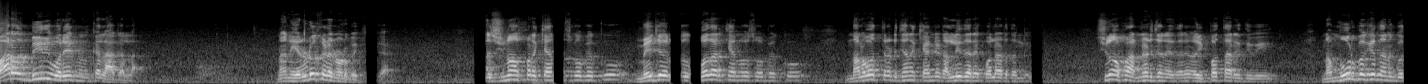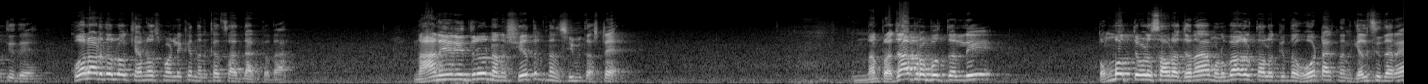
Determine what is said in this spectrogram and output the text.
ಭಾರದ ಬೀರಿ ಹೊರೆಯೋಕೆ ನನ್ನ ಕೈಲಿ ಆಗಲ್ಲ. ನಾನು ಎರಡೂ ಕಡೆ ನೋಡಬೇಕು ನೋಡಬೇಕೀಗ ಶ್ರೀನಿವಾಸಪುರ ಕ್ಯಾನ್ವಸ್ ಹೋಗಬೇಕು ಮೇಜರ್ ಕೋಲಾರ ಕ್ಯಾನ್ವಸ್ ಹೋಗಬೇಕು. ನಲವತ್ತೆರಡು ಜನ ಕ್ಯಾಂಡಿಡೇಟ್ ಅಲ್ಲಿದ್ದಾರೆ ಕೋಲಾರದಲ್ಲಿ. ಶ್ರೀನಿವಾಸಪುರ ಹನ್ನೆರಡು ಜನ ಇದ್ದಾರೆ, ಇಪ್ಪತ್ತಾರು ಇದ್ದೀವಿ ನಮ್ಮೂರ ಬಗ್ಗೆ ನನಗೆ ಗೊತ್ತಿದೆ. ಕೋಲಾರದಲ್ಲೂ ಕ್ಯಾನ್ವಸ್ ಮಾಡಲಿಕ್ಕೆ ನನ್ನ ಕೈಲಿ ಸಾಧ್ಯ ಆಗ್ತದಾ? ನಾನೇನಿದ್ರು ನನ್ನ ಕ್ಷೇತ್ರಕ್ಕೆ ನಾನು ಸೀಮಿತ ಅಷ್ಟೇ. ನಮ್ಮ ಪ್ರಜಾಪ್ರಭುತ್ವದಲ್ಲಿ ತೊಂಬತ್ತೇಳು ಸಾವಿರ ಜನ ಮುಳಬಾಗಲ್ ತಾಲೂಕಿಂದ ಓಟ್ ಹಾಕಿ ನಾನು ಗೆಲ್ಲಿಸಿದ್ದಾರೆ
